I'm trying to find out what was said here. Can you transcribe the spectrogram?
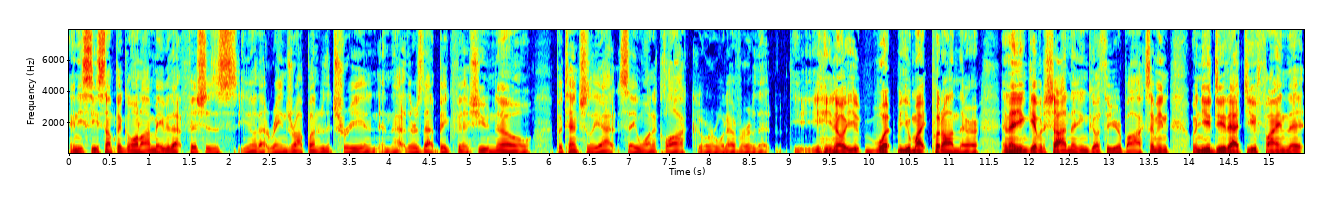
and you see something going on, maybe that fish is, you know, that raindrop under the tree, and, and that there's that big fish, you know, potentially at say one o'clock or whatever that you, you know you what you might put on there, and then you can give it a shot, and then you can go through your box. I mean, when you do that, do you find that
